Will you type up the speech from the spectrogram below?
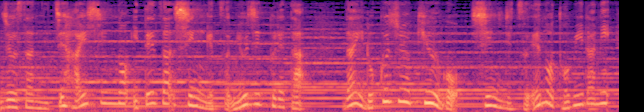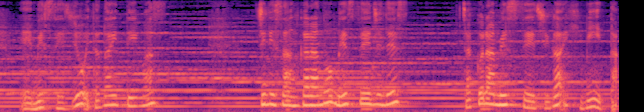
13日配信の伊手座新月ミュージックレター第69号真実への扉にえメッセージをいただいています。ジリさんからのメッセージです。チャクラメッセージが響いた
